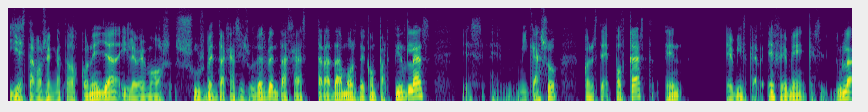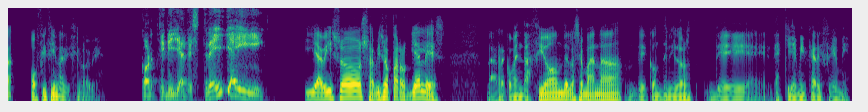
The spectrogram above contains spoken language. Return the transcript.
y estamos encantados con ella y le vemos sus ventajas y sus desventajas, tratamos de compartirlas, es en mi caso, con este podcast en Emilcar FM, que se titula Oficina 19. Cortinilla de estrella y y avisos, avisos parroquiales. La recomendación de la semana de contenidos de, aquí de Milcar FM.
